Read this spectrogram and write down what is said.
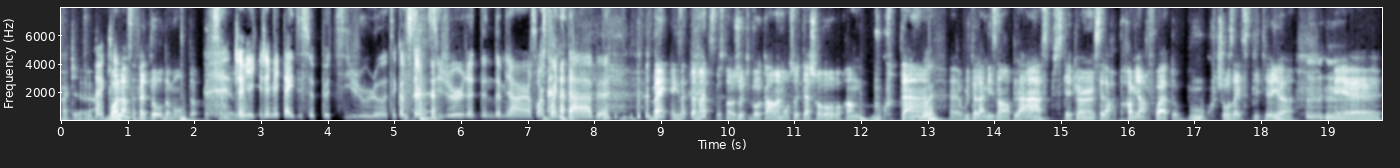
Fait que, euh, voilà, ça fait le tour de mon top personnel. J'aime bien j'aime bien que tu aies dit ce petit jeu-là. C'est comme si c'était un petit jeu d'une demi-heure sur un coin de table. Ben, exactement, parce que c'est un jeu qui va quand même, on se le cachera pas, va prendre beaucoup de temps. Ouais. Euh, oui, tu as la mise en place, puis si quelqu'un, c'est leur première fois, tu as beaucoup de choses à expliquer. euh, Mmh mais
